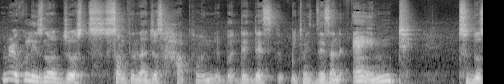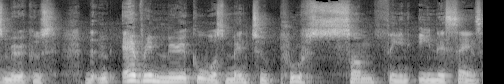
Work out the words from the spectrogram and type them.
miracle is not just something that just happened, but there's which means there's an end to those miracles. Every miracle was meant to prove something in a sense.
